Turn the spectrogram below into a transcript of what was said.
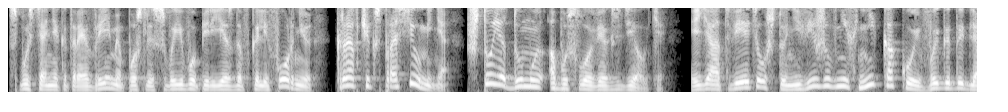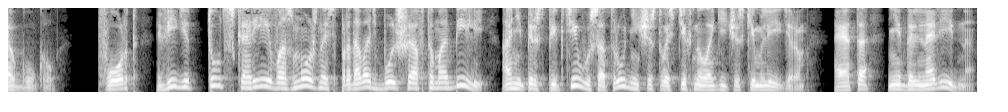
Спустя некоторое время после своего переезда в Калифорнию Кравчик спросил меня, что я думаю об условиях сделки. И я ответил, что не вижу в них никакой выгоды для Google. Форд видит тут скорее возможность продавать больше автомобилей, а не перспективу сотрудничества с технологическим лидером. Это недальновидно.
